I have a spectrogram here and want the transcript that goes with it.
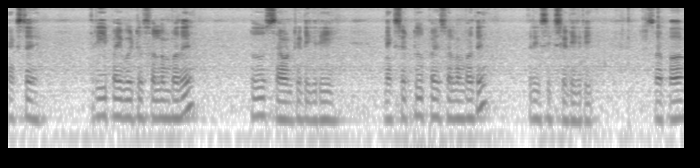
next three pi by two சொல்லும்போது two seventy degree next two pi சொல்லும்போது த்ரீ சிக்ஸ்டி டிகிரி ஸோ அப்போது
